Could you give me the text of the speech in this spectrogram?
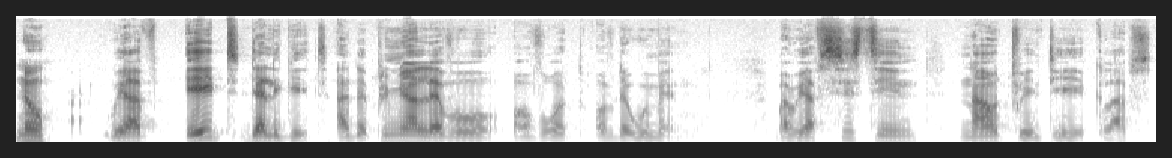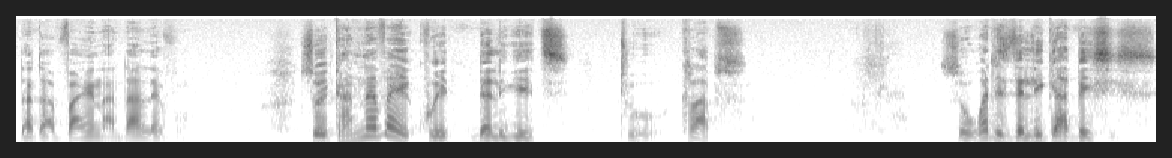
No. We have eight delegates at the premier level of what? Of the women. But we have 16, now 20 clubs that are vying at that level. So you can never equate delegates to clubs. So what is the legal basis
